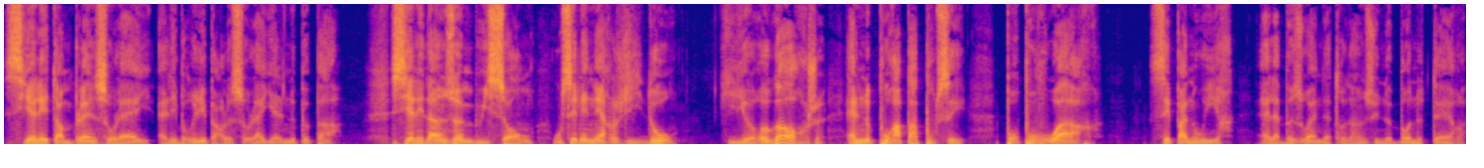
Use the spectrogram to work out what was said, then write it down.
Si elle est en plein soleil, elle est brûlée par le soleil, elle ne peut pas. Si elle est dans un buisson où c'est l'énergie d'eau qui regorge, elle ne pourra pas pousser. Pour pouvoir s'épanouir, elle a besoin d'être dans une bonne terre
